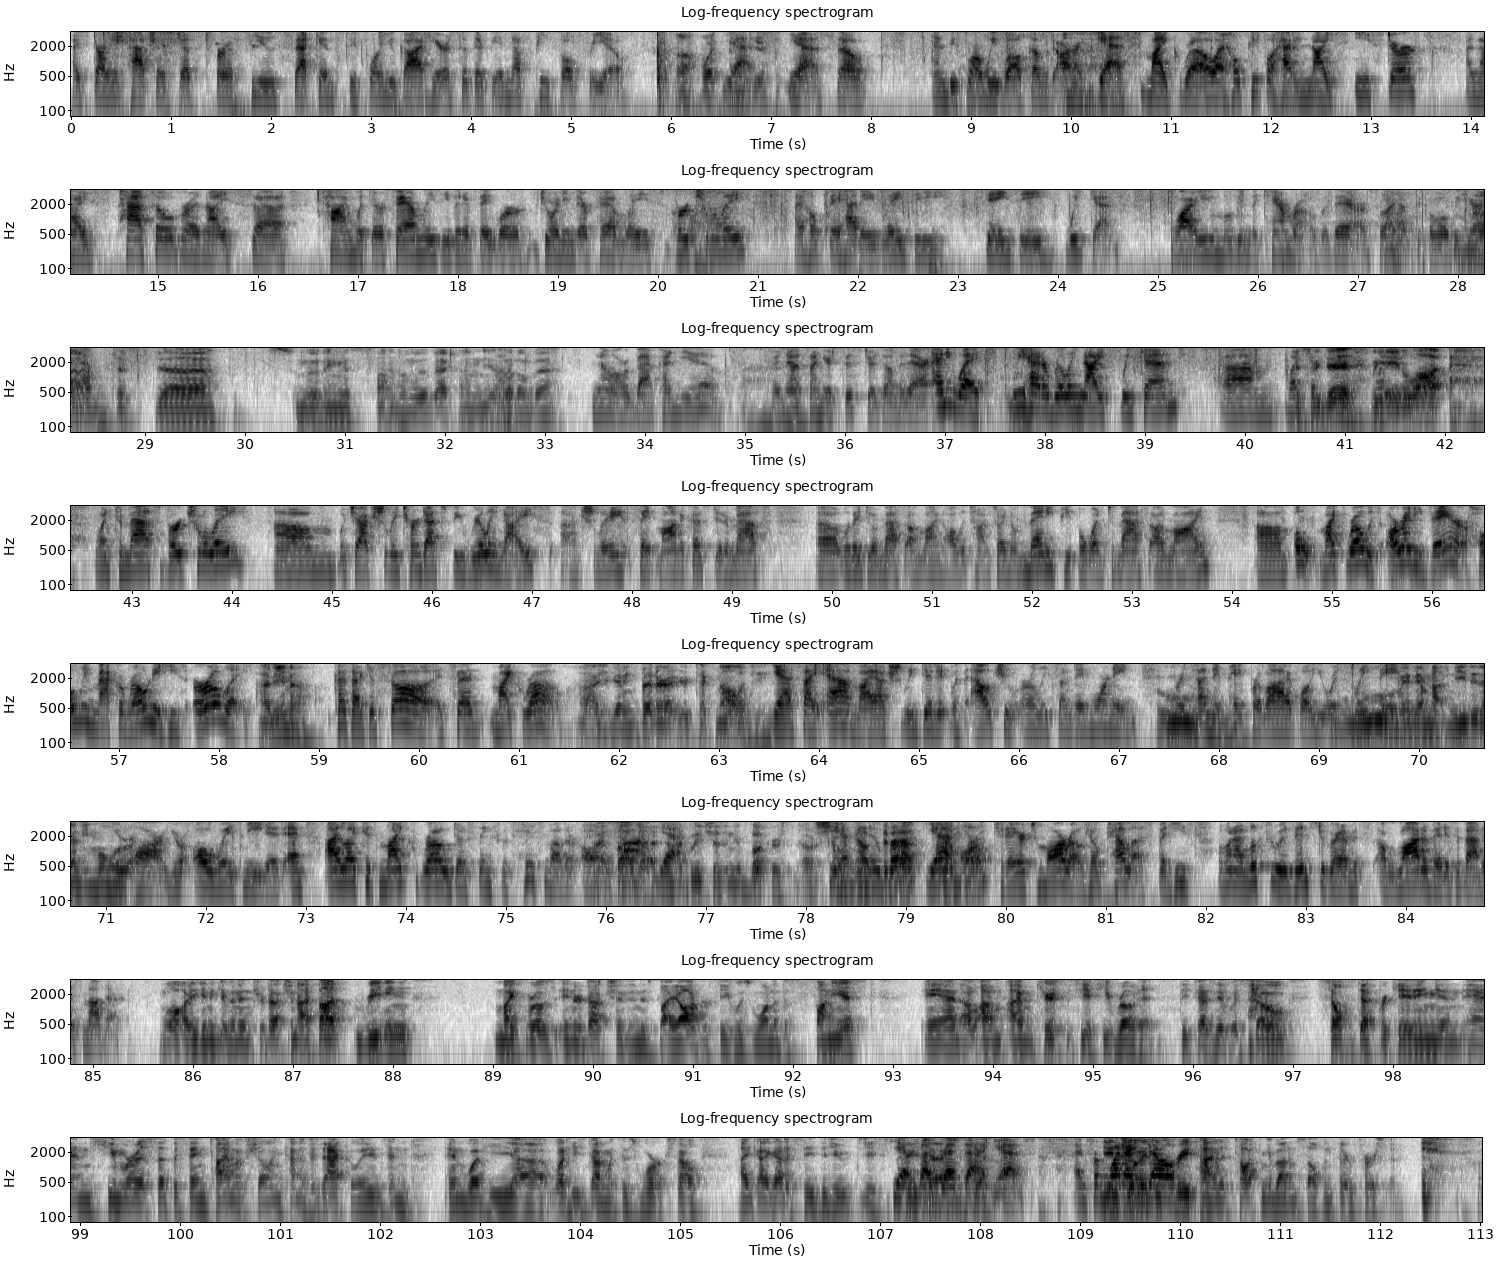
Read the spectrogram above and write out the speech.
I started Patrick just for a few seconds before you got here so there'd be enough people for you. Oh, well, thank yes, you. yes. So, and before we welcomed our guest, Mike Rowe, I hope people had a nice Easter, a nice Passover, a nice uh, time with their families, even if they were joining their families virtually. I hope they had a lazy daisy weekend. Why are you moving the camera over there? So I have to go over here No, now. I'm just, uh, moving this fine. I'll move it back on you a little bit. No, we're back on you. Right now it's on your sisters over there. Anyway, we had a really nice weekend. Um, Yes, to, we did. We ate a lot. Went to mass virtually, um, which actually turned out to be really nice. Actually, St. Monica's did a mass. Uh, well, they do a mass online all the time, so I know many people went to mass online. Um, oh, Mike Rowe is already there. Holy macaroni, he's early How do you know? Because I just saw it said Mike Rowe. Oh, you're getting better at your technology. Yes, I am. I actually did it without you early Sunday morning for Sunday Paper Live while you were Ooh, sleeping. maybe I'm not needed anymore. You are. You're always needed. And I like because Mike Rowe does things with his mother all I the time. I saw that. Yes. I believe she has a new book or, or uh, she coming has a out new today book. Yes. or tomorrow. Today or tomorrow. He'll tell us. But he's when I look through his Instagram, it's a lot of it is about his mother. Well, are you going to give an introduction? I thought reading Mike Rowe's introduction and his biography was one of the funniest, and I, I'm I'm curious to see if he wrote it because it was so self-deprecating and and humorous at the same time of showing kind of his accolades and and what he uh, what he's done with his work. So. I, I got to see. Did you? Did you Yes, read I read that. Yes. And from He what I know, he enjoys his free time is talking about himself in third person,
